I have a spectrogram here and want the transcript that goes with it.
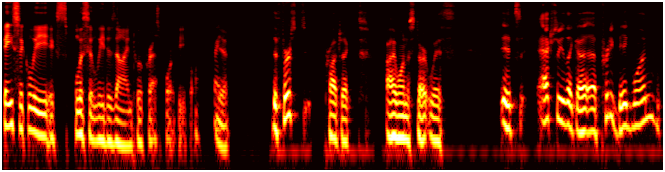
basically explicitly designed to oppress poor people. Right. Yeah. The first project I want to start with, it's actually like a, a pretty big one,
